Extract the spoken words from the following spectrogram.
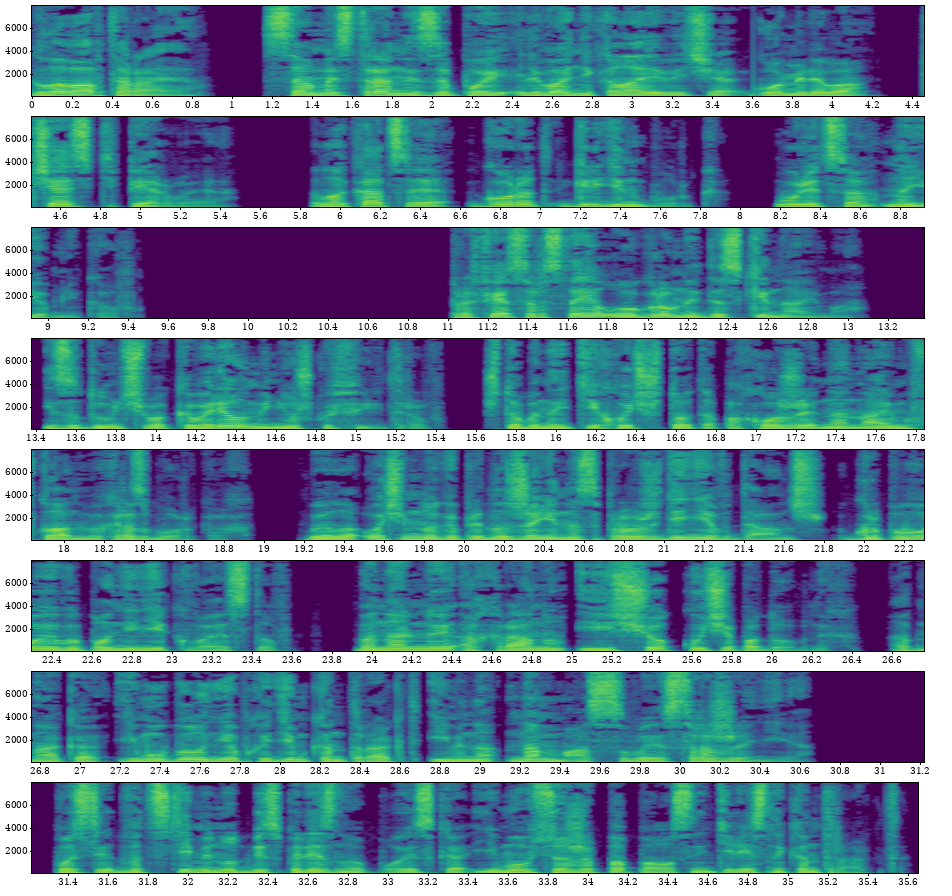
Глава вторая. Самый странный запой Льва Николаевича Гомелева. Часть первая. Локация – город Гриденбург. Улица Наемников. Профессор стоял у огромной доски найма и задумчиво ковырял менюшку фильтров, чтобы найти хоть что-то похожее на найм в клановых разборках. Было очень много предложений на сопровождение в данж, групповое выполнение квестов, банальную охрану и еще куча подобных. Однако ему был необходим контракт именно на массовое сражение. После 20 минут бесполезного поиска ему все же попался интересный контракт.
